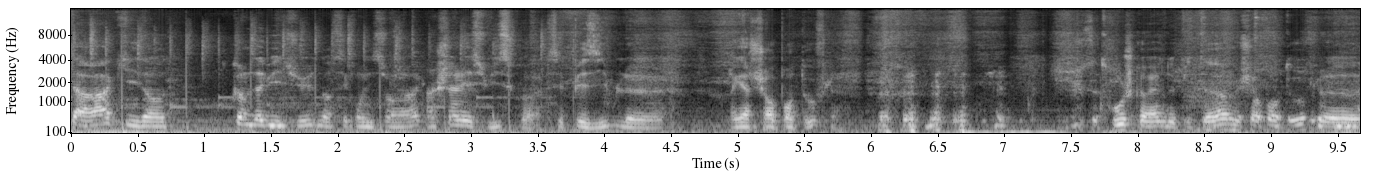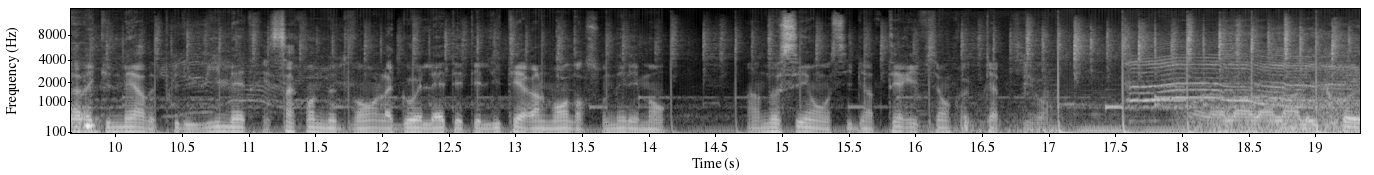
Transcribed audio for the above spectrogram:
Tara qui est dans, comme d'habitude dans ces conditions-là, un chalet suisse quoi, c'est paisible. euh, Regarde, je suis en pantoufle. C'est rouge quand même à l'heure, mais je suis en pantoufle. euh, Avec une mer de plus de 8 mètres et 50 nœuds de vent, la goélette était littéralement dans son élément. Un océan aussi bien terrifiant que captivant. Oh là là là là, les creux,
